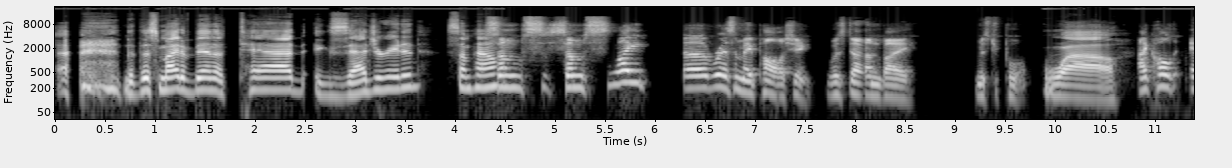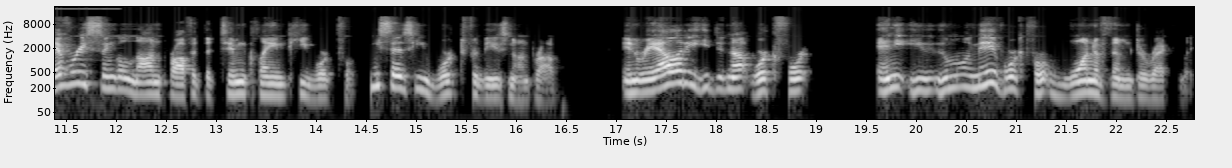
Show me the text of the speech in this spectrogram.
that this might have been a tad exaggerated somehow. Some some slight uh, resume polishing was done by Mr. Pool. Wow. I called every single nonprofit that Tim claimed he worked for. He says he worked for these nonprofits. In reality, he did not work for any, he, he may have worked for one of them directly.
